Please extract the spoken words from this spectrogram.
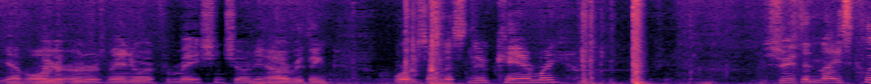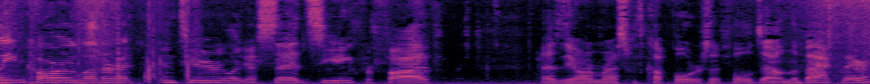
You have all your owner's manual information showing you how everything works on this new Camry. It's a nice clean car, leather interior, like I said, seating for five. Has the armrest with cup holders that folds out in the back there.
